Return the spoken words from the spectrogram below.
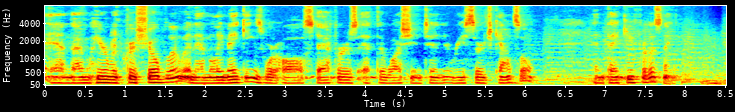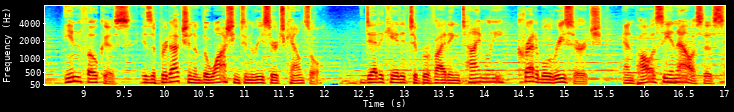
and I'm here with Chris Sjoblom and Emily Makings. We're all staffers at the Washington Research Council, and thank you for listening. In Focus is a production of the Washington Research Council, dedicated to providing timely, credible research and policy analysis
